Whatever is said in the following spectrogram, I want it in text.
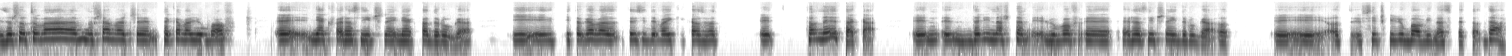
Zresztą to внушава, че такава любов е някаква различна и някаква i, i Togawa te dewojki kazvat to nie y, taka. Y, y, dali nasz tam lubow i druga od, od wszystkich lubowi nas pyta. Da.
